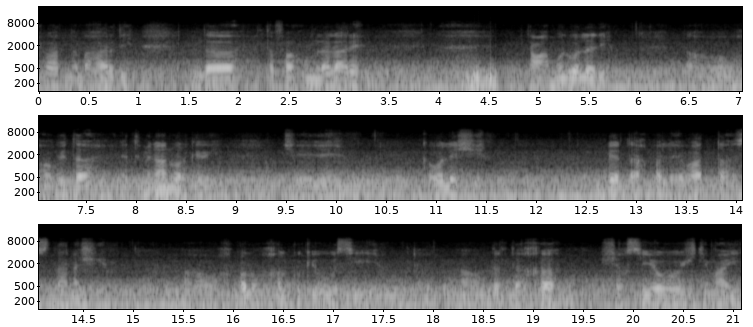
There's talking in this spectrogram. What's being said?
هېواد نه بهر دي د تفاهم له لارې تعامل ولري او هغوی ته اطمینان ورکوي چې کولی شي بیرته خپل هیواد ته ستانه شي او خپلو خلکو کې واوسیږي او دلته ښه شخصي او اجتماعي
